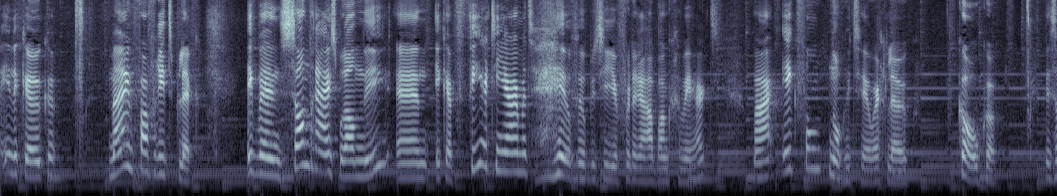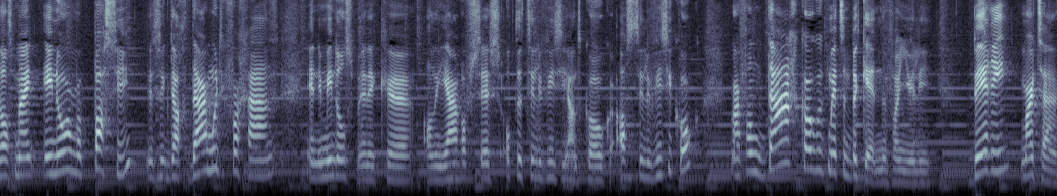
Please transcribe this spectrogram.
in de keuken. Mijn favoriete plek. Ik ben Sandra IJsbrandy en ik heb 14 jaar met heel veel plezier voor de Raadbank gewerkt. Maar ik vond nog iets heel erg leuk. Koken. Dit was mijn enorme passie, dus ik dacht daar moet ik voor gaan. En inmiddels ben ik uh, al een jaar of zes op de televisie aan het koken als televisiekok. Maar vandaag kook ik met een bekende van jullie, Berry Martin.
